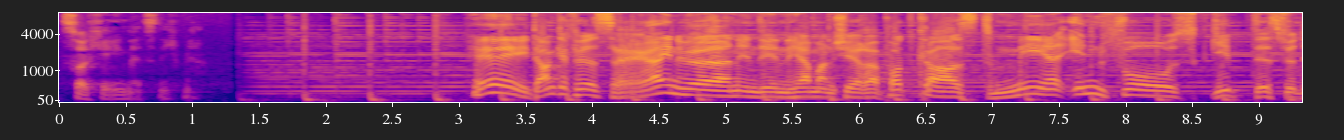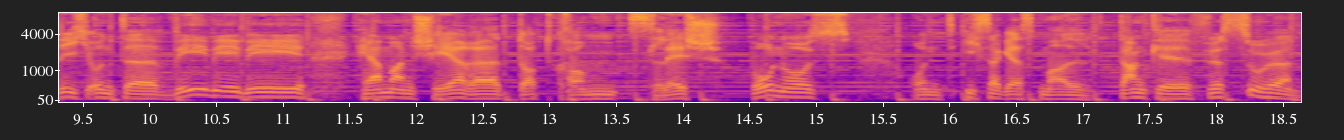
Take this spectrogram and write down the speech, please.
solche E-Mails nicht mehr. Hey, danke fürs Reinhören in den Hermann Scherer Podcast. Mehr Infos gibt es für dich unter www.hermannscherer.com slash bonus. Und ich sage erstmal Danke fürs Zuhören.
